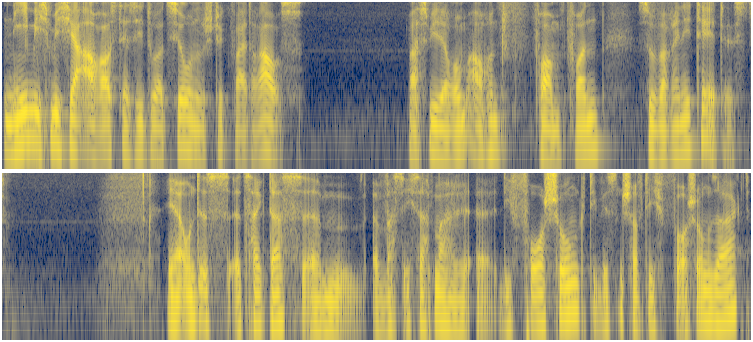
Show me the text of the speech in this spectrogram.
nehme ich mich ja auch aus der Situation ein Stück weit raus. Was wiederum auch in Form von Souveränität ist. Ja, und es äh, zeigt das, ähm, was ich sag mal, äh, die Forschung, die wissenschaftliche Forschung sagt,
